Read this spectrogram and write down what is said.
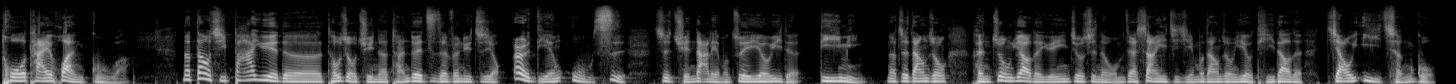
脱胎换骨啊。那道奇八月的投手群呢，团队自责分率只有二点五四，是全大联盟最优异的第一名。那这当中很重要的原因就是呢，我们在上一集节目当中也有提到的交易成果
